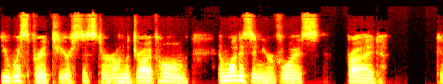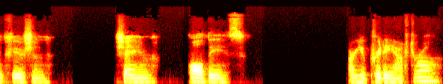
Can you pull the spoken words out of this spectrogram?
You whisper it to your sister on the drive home, and what is in your voice? Pride, confusion, shame, all these. Are you pretty after all?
